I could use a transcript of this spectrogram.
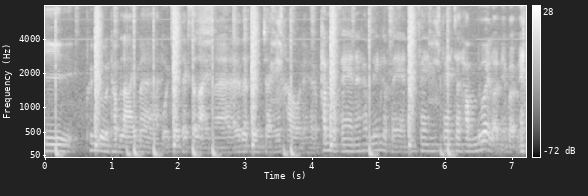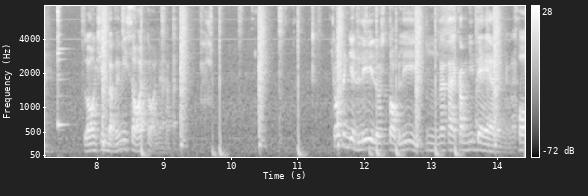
ที่เพิ่งโดนทำร้ายมา หัวใจแตกสลายมาแล้วจะเติมใจให้เขานะครับทำกับแฟนนะทำเล่นกับแฟนแฟนแฟนจะทำด้วยเหรอเนี่ยแบบเนี้ยลองชิมแบบไม่มีซอสก่อนนะครับ ก็เป็นเยลลี่รสสตรอเบอรี่อืมคล้ายๆกัมมี่แบร์อะไรอย่างเงี้ยนะพอ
